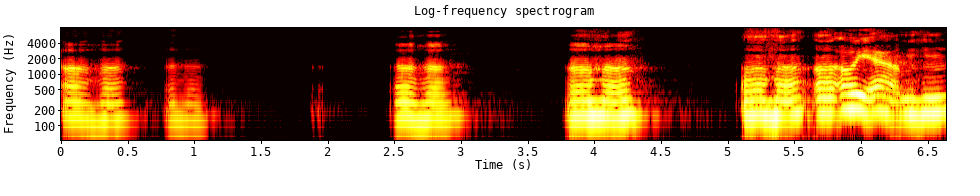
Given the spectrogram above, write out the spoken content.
uh huh, uh huh, uh huh, uh huh, uh huh, uh, oh yeah, mm hmm.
